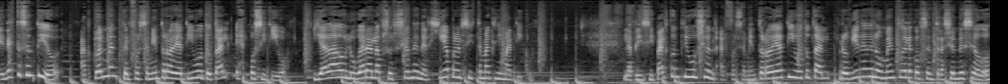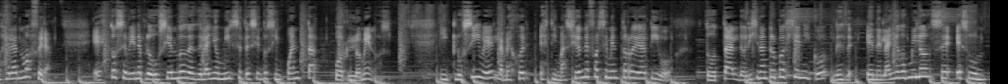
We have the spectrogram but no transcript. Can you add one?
En este sentido, actualmente el forzamiento radiativo total es positivo y ha dado lugar a la absorción de energía por el sistema climático. La principal contribución al forzamiento radiativo total proviene del aumento de la concentración de CO2 en la atmósfera. Esto se viene produciendo desde el año 1750 por lo menos. Inclusive, la mejor estimación de forzamiento radiativo total de origen antropogénico desde en el año 2011 es un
